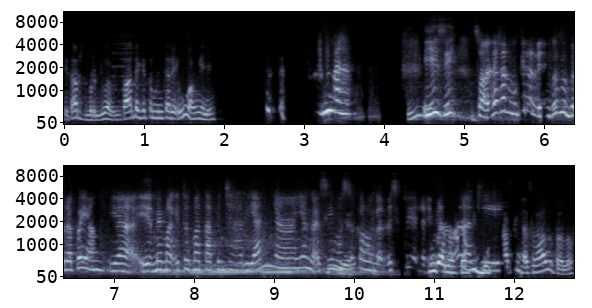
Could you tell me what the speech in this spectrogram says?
Kita harus berjual. Saatnya kita mencari uang ini. Nah, Iya. iya sih, soalnya kan mungkin ada juga beberapa yang ya, ya memang itu mata pencahariannya, ya nggak sih? Maksudnya kalau nggak dari situ ya dari Enggak, mana lagi? tapi nggak selalu toh, Noh.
